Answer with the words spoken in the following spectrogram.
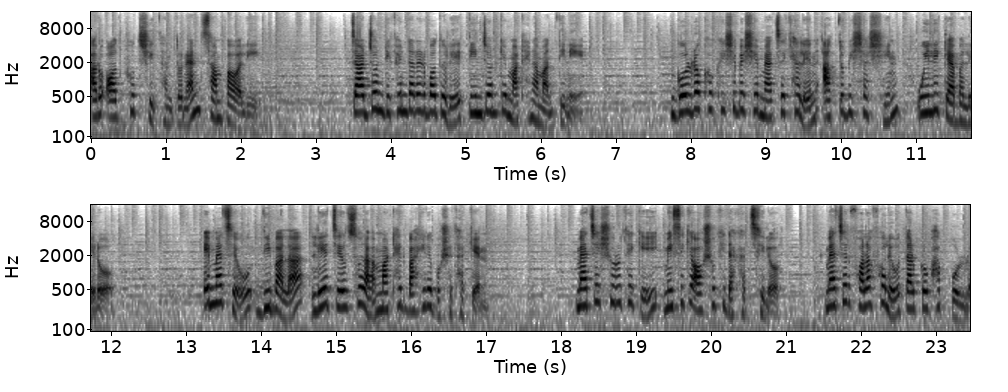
আরও অদ্ভুত সিদ্ধান্ত নেন সাম্পাওয়ালি চারজন ডিফেন্ডারের বদলে তিনজনকে মাঠে নামান তিনি। গোলরক্ষক হিসেবে সে ম্যাচে খেলেন আত্মবিশ্বাসহীন উইলি ক্যাবালেরো। এ ম্যাচেও দিবালা, লে চেলসোরা মাঠের বাহিরে বসে থাকেন। ম্যাচের শুরু থেকেই মেসিকে অসুখী দেখাচ্ছিল। ম্যাচের ফলাফলেও তার প্রভাব পড়ল।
